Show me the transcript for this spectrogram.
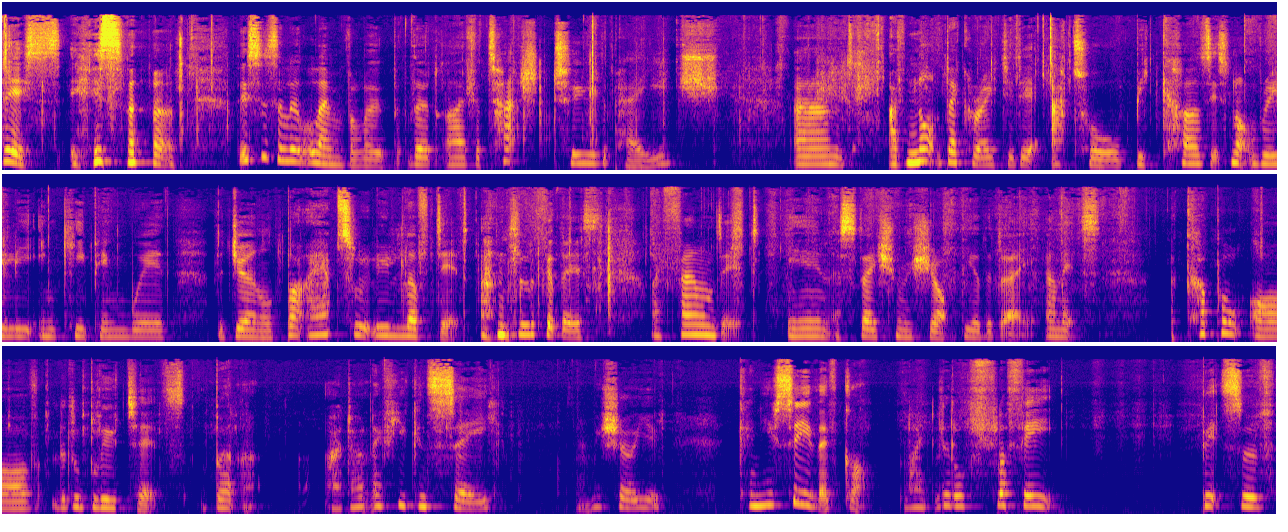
this is this is a little envelope that I've attached to the page and I've not decorated it at all because it's not really in keeping with the journal but I absolutely loved it. And look at this. I found it in a stationery shop the other day and it's a couple of little blue tits but I don't know if you can see. Let me show you. Can you see they've got like little fluffy bits of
